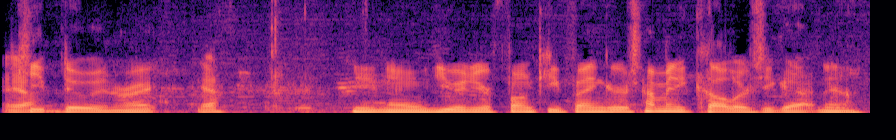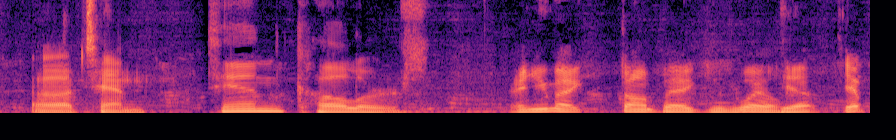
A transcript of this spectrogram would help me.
Yeah. keep doing, right? Yeah. You know, you and your funky fingers. How many colors you got now? Uh, 10. Ten colors. And you make thumb pegs as well. Yep, Yep.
